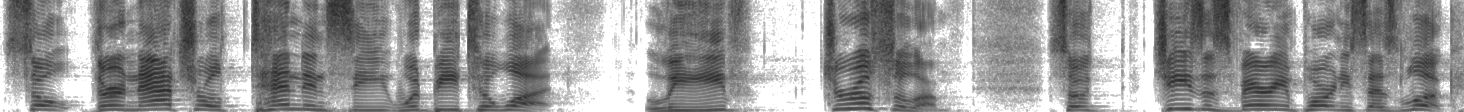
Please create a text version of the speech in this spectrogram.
So their natural tendency would be to what? Leave Jerusalem. So Jesus, very important. He says, Look,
